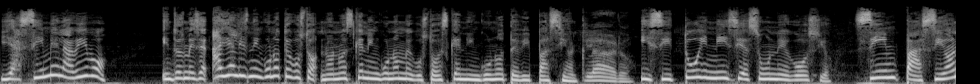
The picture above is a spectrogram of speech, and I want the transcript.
Y así me la vivo. Y entonces me dicen, ay, Alice, ninguno te gustó. No, no es que ninguno me gustó, es que ninguno te vi pasión. Claro. Y si tú inicias un negocio sin pasión,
